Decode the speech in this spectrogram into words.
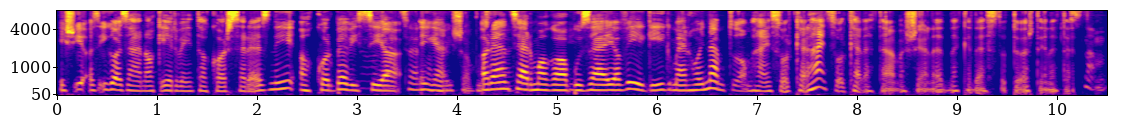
és az igazának érvényt akar szerezni, akkor beviszi a, a, igen, a rendszer maga abuzálja végig, mert hogy nem tudom hányszor kell, hányszor kellett elmesélned neked ezt a történetet. Ezt nem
